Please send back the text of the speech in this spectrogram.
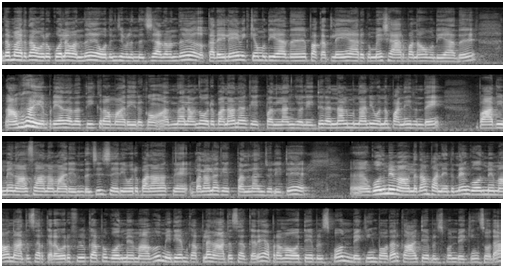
இந்த மாதிரி தான் ஒரு குலை வந்து உறிஞ்சு விழுந்துச்சு. அதை வந்து கடையிலேயே விற்க முடியாது பக்கத்துலேயும் யாருக்குமே ஷேர் பண்ணவும் முடியாது. நாம தான் எப்படியாவது அதை தீக்கிற மாதிரி இருக்கும். அதனால வந்து ஒரு பனானா கேக் பண்ணலான்னு சொல்லிட்டு ரெண்டு நாள் முன்னாடி ஒன்று பண்ணியிருந்தேன். பாதியுமே நாசான மாதிரி இருந்துச்சு. சரி ஒரு பனானா கே பனானா கேக் பண்ணலான்னு சொல்லிட்டு கோதுமை மாவில் தான் பண்ணியிருந்தேன். கோதுமை மாவு நாட்டு சர்க்கரை. ஒரு ஃபுல் கப்பு கோதுமை மாவு மீடியம் கப்பில் நாட்டு சர்க்கரை அப்புறமா ஒரு டேபிள் ஸ்பூன் பேக்கிங் பவுடர் கால் டேபிள் ஸ்பூன் பேக்கிங் சோடா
